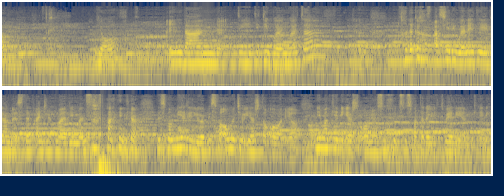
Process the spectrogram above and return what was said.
um ja, en dan die die die woorde gelukkig as, as jy die hoon het, dan is dit eintlik maar die minste fyn. Ja. Dis maar meer die lopies, veral met jou eerste aria. Niemand ken die eerste aria so goed soos wat hulle die tweede een ken nie,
